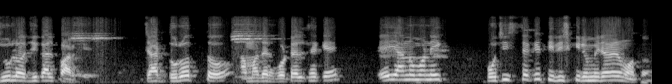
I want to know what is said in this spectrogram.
জুলজিক্যাল পার্কে, যার দূরত্ব আমাদের হোটেল থেকে এই আনুমানিক পঁচিশ থেকে তিরিশ কিলোমিটারের মতন।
